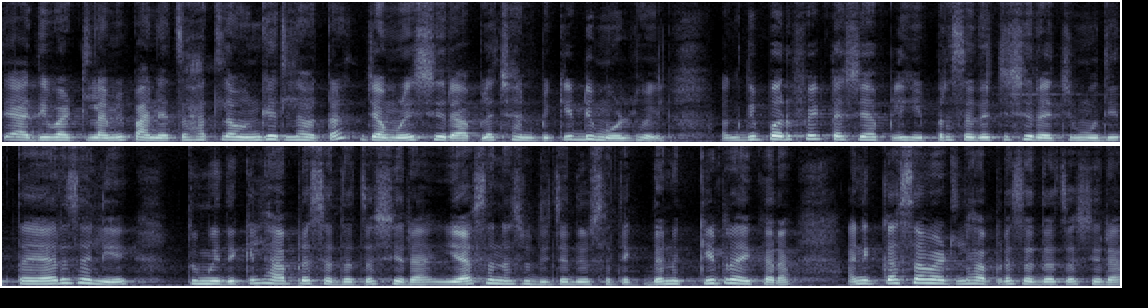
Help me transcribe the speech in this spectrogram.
ते आधी वाटीला मी पाण्याचा हात लावून घेतला होता ज्यामुळे शिरा आपला छानपैकी डिमोल्ड होईल. अगदी परफेक्ट अशी आपली ही प्रसादाची शिराची मुदी तयार झाली आहे. तुम्ही देखील हा प्रसादाचा शिरा या सणासुदीच्या दिवसात एकदा नक्की ट्राय करा. आणि कसा वाटला हा प्रसादाचा शिरा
